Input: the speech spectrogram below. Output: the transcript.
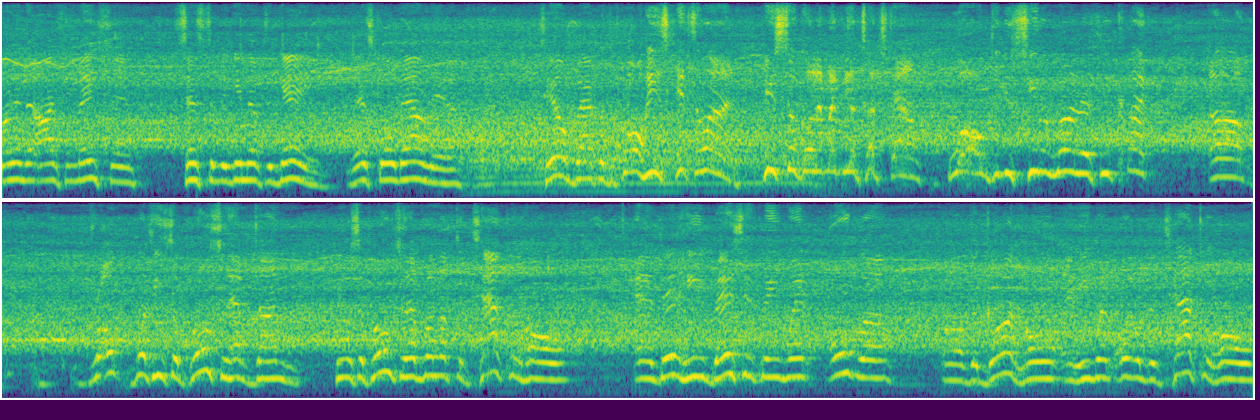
running the I formation since the beginning of the game. Let's go down there. Tail back with the ball. He's hits the line. He's still going. That might be a touchdown. Whoa! Did you see the run as he cut? Uh, broke what he's supposed to have done. He was supposed to have run up the tackle hole, and then he basically went over uh, the guard hole and he went over the tackle hole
